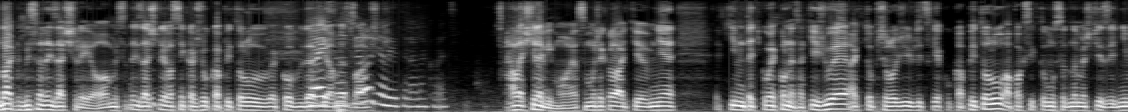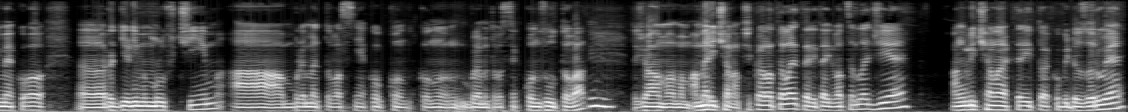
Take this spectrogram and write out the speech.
Uh, tak my jsme teď začali, jo, my jsme teď začali vlastně každou kapitolu jako no, jak přeložili teda nakonec? Ale ještě nevím, já jsem mu řekl, ať mě tím teď jako nezatěžuje, ať to přeloží vždycky jako kapitolu a pak si k tomu sedneme ještě s jedním jako uh, rodilým mluvčím a budeme to vlastně jako kon, kon, budeme to vlastně konzultovat. Mm-hmm. Takže mám, mám američana překladatele, který tady 20 let žije, angličana, který to jakoby dozoruje.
